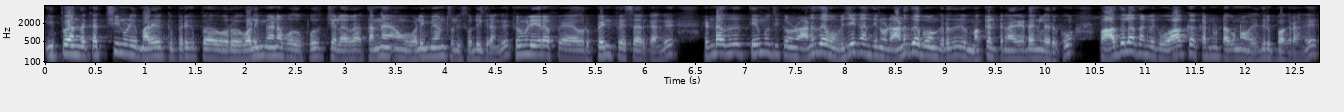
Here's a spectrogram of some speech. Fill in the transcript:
இப்போ அந்த கட்சியினுடைய மறைவுக்கு பிறகு இப்போ ஒரு வலிமையான ஒரு பொதுச் செயலாளராக தன்னை அவங்க வலிமையானு சொல்லி சொல்லிக்கிறாங்க. ஃபெமிலியராக ஒரு பெண் ஃபேஸாக இருக்காங்க. ரெண்டாவது தேமுதிகனோட அனுதாபம் விஜயகாந்தினோட அனுதாபங்கிறது மக்கள்கிட்ட நிறைய இடங்கள் இருக்கும். அப்போ அதெல்லாம் தங்களுக்கு வாக்கை கன்வெர்ட் ஆகணும் எதிர்பார்க்குறாங்க.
